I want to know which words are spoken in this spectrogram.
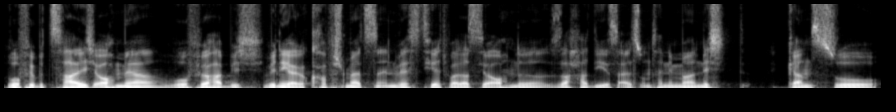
Wofür bezahle ich auch mehr? Wofür habe ich weniger Kopfschmerzen investiert? Weil das ja auch eine Sache, die ist als Unternehmer nicht ganz so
